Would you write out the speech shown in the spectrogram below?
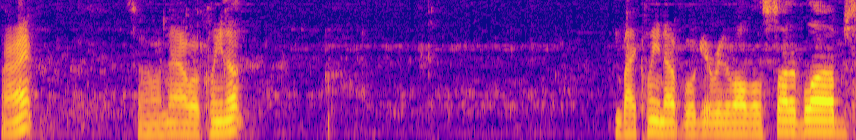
All right. So now we'll clean up. by clean up, we'll get rid of all those solder blobs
